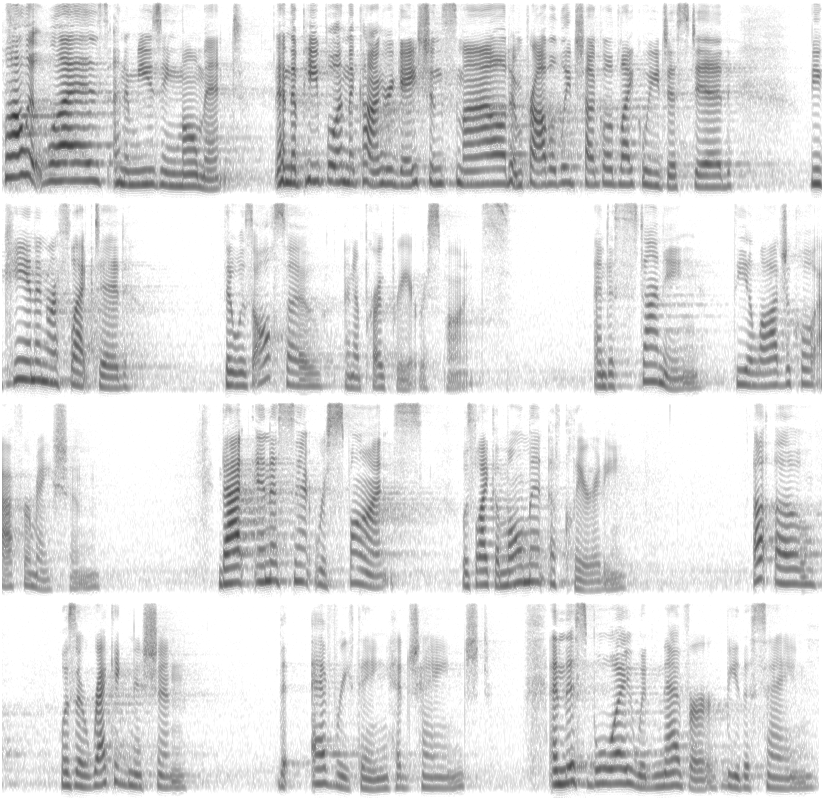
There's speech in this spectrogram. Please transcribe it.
While it was an amusing moment, and the people in the congregation smiled and probably chuckled like we just did, Buchanan reflected there was also an appropriate response and a stunning theological affirmation. That innocent response was like a moment of clarity. Uh oh, was a recognition that everything had changed, and this boy would never be the same.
